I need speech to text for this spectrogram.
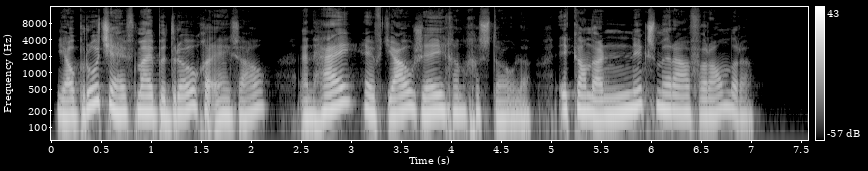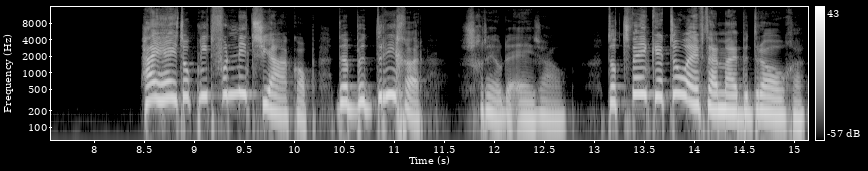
Jouw broertje heeft mij bedrogen, Esau, en hij heeft jouw zegen gestolen. Ik kan daar niks meer aan veranderen. Hij heet ook niet voor niets Jacob, de bedrieger, schreeuwde Esau. Tot twee keer toe heeft hij mij bedrogen.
